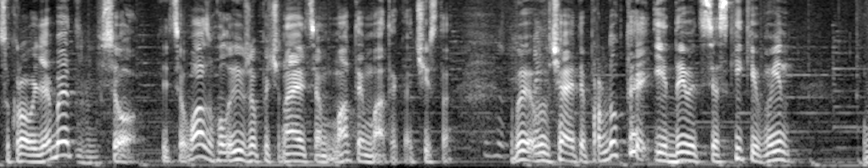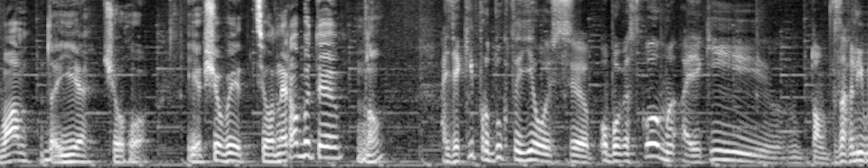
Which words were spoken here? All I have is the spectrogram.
цукровий діабет, все, дивіться, у вас в голові вже починається математика чиста. Ви вивчаєте продукти і дивитеся, скільки він вам дає чого. І якщо ви цього не робите, ну А які продукти є ось е, обов'язковими, а які там взагалі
